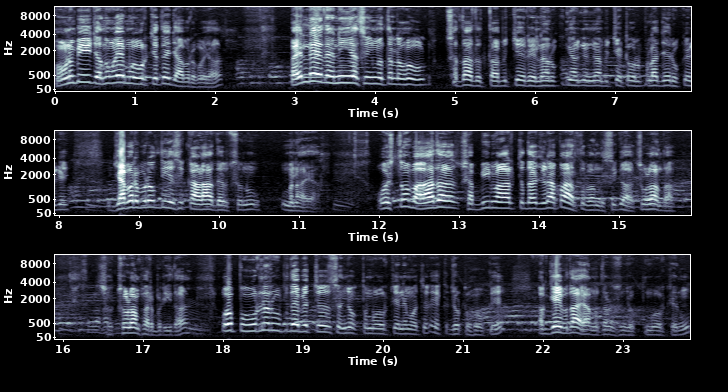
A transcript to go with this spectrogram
ਹੁਣ ਵੀ ਜਦੋਂ ਇਹ ਮੋਰਚੇ ਤੇ ਜ਼ਬਰ ਹੋਇਆ, ਪਹਿਲੇ ਦਿਨ ਹੀ ਅਸੀਂ ਮਤਲਬ ਉਹ ਸੱਦਾ ਦਿੱਤਾ ਵਿੱਚੇ ਰੇਲਾਂ ਰੁਕੀਆਂ ਗਈਆਂ, ਵਿੱਚੇ ਟੋਲ ਪਲਾਜੇ ਰੁਕੇ ਗਏ। ਜ਼ਬਰ ਵਿਰੋਧੀ ਅਸੀਂ ਕਾਲਾ ਦਿਵਸ ਨੂੰ ਮਨਾਇਆ। ਉਸ ਤੋਂ ਬਾਅਦ 26 ਮਾਰਚ ਦਾ ਜਿਹੜਾ ਭਾਰਤ ਬੰਦ ਸੀਗਾ 16 ਦਾ 16 ਫਰਵਰੀ ਦਾ, ਉਹ ਪੂਰਨ ਰੂਪ ਦੇ ਵਿੱਚ ਸੰਯੁਕਤ ਮੋਰਚੇ ਨੇ ਮੋਰਚੇ ਇਕਜੁੱਟ ਹੋ ਕੇ ਅੱਗੇ ਵਧਾਇਆ, ਮਤਲਬ ਸੰਯੁਕਤ ਮੋਰਚੇ ਨੂੰ।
